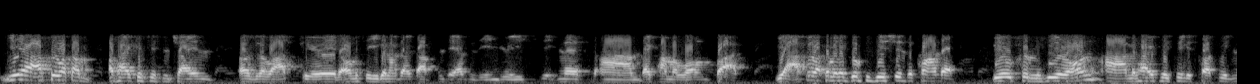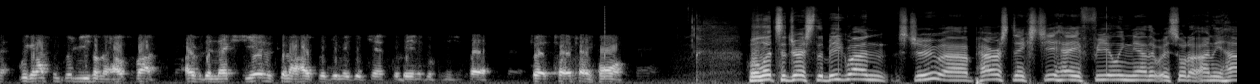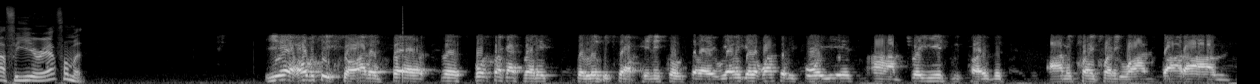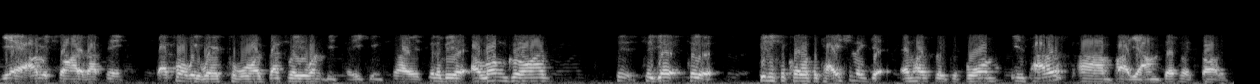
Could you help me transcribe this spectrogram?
Yeah, I feel like I've, I've had consistent training over the last period. Obviously, you're going to have those ups and downs with injuries, sickness, um, they come along. But yeah, I feel like I'm in a good position to kind of build from here on. Um, and hopefully, fingers crossed, we can, we can have some good news on the health front over the next year. And it's going to hopefully give me a good chance to be in a good position for, for 2024. Well, let's address the big one, Stu. Uh, Paris next year. How are you feeling now that we're sort of only half a year out from it? Yeah, obviously excited for, for sports like athletics. The Olympics are our pinnacle, so we only get it once every four years. Um, three years with COVID um, in 2021, but um, yeah, I'm excited. I think that's what we work towards. That's where you want to be peaking. So it's going to be a, a long grind to, to get to finish the qualification and get and hopefully perform in Paris. Um, but yeah, I'm definitely excited.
